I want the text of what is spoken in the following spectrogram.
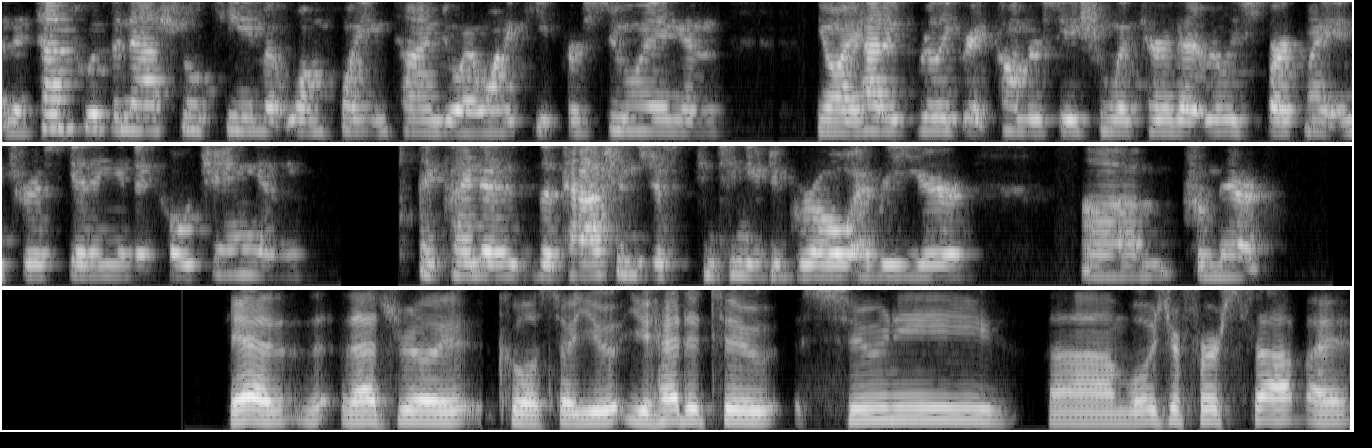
an attempt with the national team at one point in time. Do I want to keep pursuing? And, you know, I had a really great conversation with her that really sparked my interest getting into coaching. And it kind of, the passions just continued to grow every year um, from there. Yeah, that's really cool. So you you headed to SUNY. Um, what was your first stop? I,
